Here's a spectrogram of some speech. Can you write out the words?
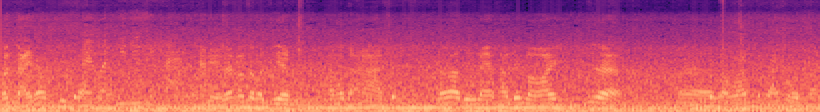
วันไหนเราที่ในวันที่ 28โอค่ะเคแล้วก็จะมาเตรียมทำความสะอาด แล้วก็ดูแลความเรียบร้อยเพื่อเอ่อรองรับประชาชนนะ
